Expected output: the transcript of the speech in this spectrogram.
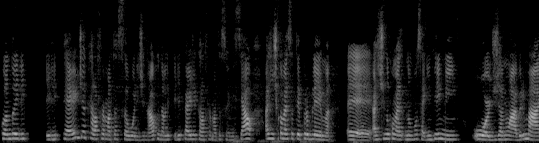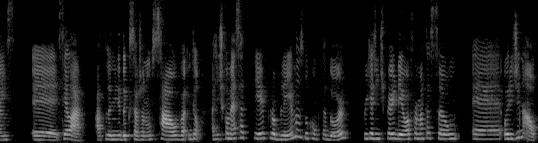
Quando ele ele perde aquela formatação original, quando ele perde aquela formatação inicial, a gente começa a ter problema. É, a gente não, come, não consegue imprimir, o Word já não abre mais, é, sei lá, a planilha do Excel já não salva. Então, a gente começa a ter problemas no computador porque a gente perdeu a formatação é, original.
